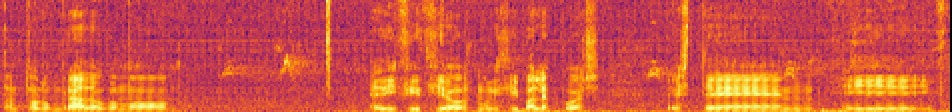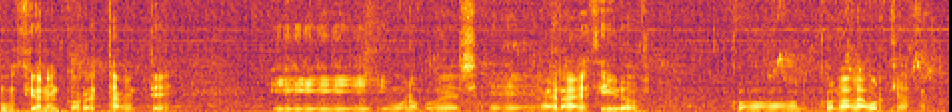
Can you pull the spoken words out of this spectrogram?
tanto alumbrado como edificios municipales, pues estén y, funcionen correctamente y, bueno, pues agradecidos con la labor que hacen.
